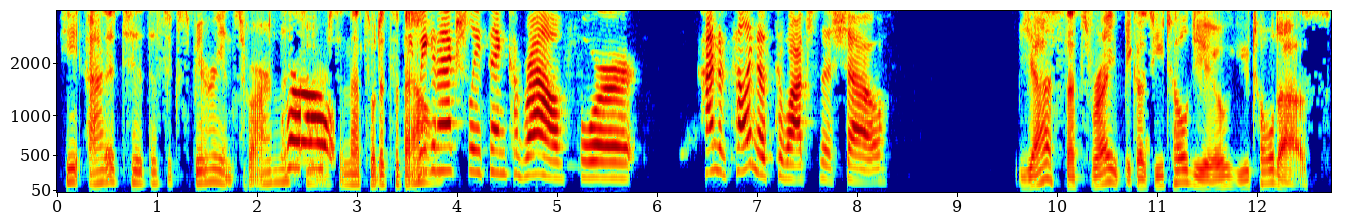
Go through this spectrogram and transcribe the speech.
he added to this experience for our listeners, and that's what it's about. We can actually thank Cabral for kind of telling us to watch this show. yes, that's right. Because he told you, you told us.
